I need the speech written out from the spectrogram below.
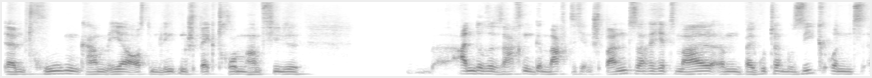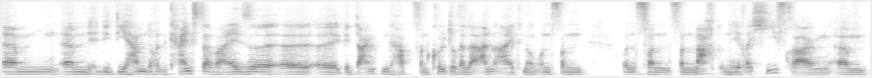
ähm, trugen, kamen eher aus dem linken Spektrum, haben viel andere Sachen gemacht, sich entspannt, sage ich jetzt mal, ähm, bei guter Musik und ähm, ähm, die, die haben doch in keinster Weise äh, äh, Gedanken gehabt von kultureller Aneignung und von und von, von Macht- und Hierarchiefragen. Ähm,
